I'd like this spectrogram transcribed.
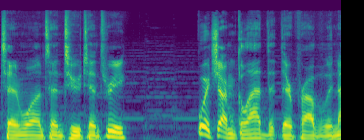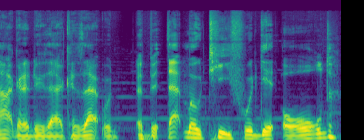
10-1, 10-2, 10-3. Which I'm glad that they're probably not going to do that because that would a bit that motif would get old,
